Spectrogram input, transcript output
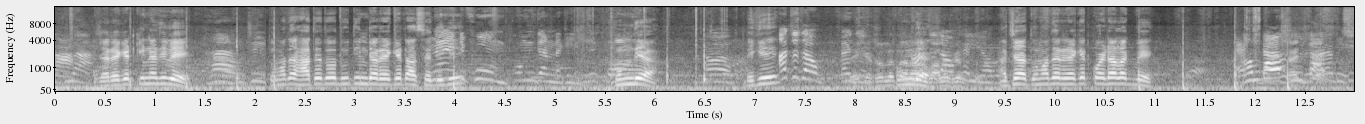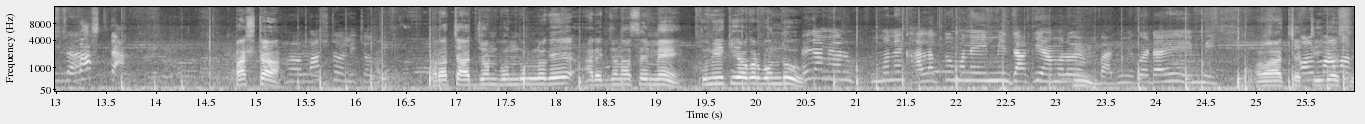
না। আচ্ছা র্যাকেট কিনে দিবে? হ্যাঁ জি। তোমাদের হাতে তো দুই তিনটা র্যাকেট আছে দেখি। ফুম ফুম দেন নাকি? ফোন দিয়া। দেখি। আচ্ছা যাও। আচ্ছা তোমাদের র্যাকেট কয়টা লাগবে? পাঁচটা? হ্যাঁ ওরা চারজন বন্ধুর লগে আরেকজন আছে মেয়ে। তুমি কি ওগর বন্ধু? মানে খালা তো মানে এমনি ডাকি আমার ওই কয়টা এমনি। ও আচ্ছা ঠিক আছে।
